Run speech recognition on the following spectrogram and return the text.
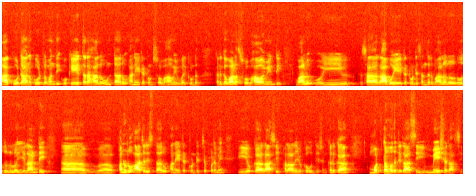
ఆ కోటాను కోట్ల మంది ఒకే తరహాలో ఉంటారు అనేటటువంటి స్వభావం ఎవరికి ఉండదు. కనుక వాళ్ళ స్వభావం ఏంటి? వాళ్ళు ఈ స- రాబోయేటటువంటి సందర్భాలలో రోజులలో ఎలాంటి పనులు ఆచరిస్తారు అనేటటువంటి చెప్పడమే ఈ యొక్క రాశి ఫలాల యొక్క ఉద్దేశం. కనుక మొట్టమొదటి రాశి మేషరాశి.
